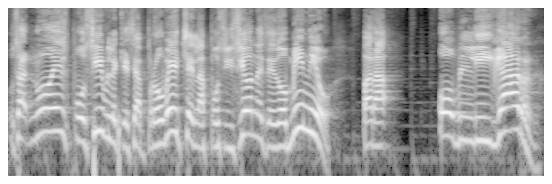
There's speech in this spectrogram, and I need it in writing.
O sea, no es posible que se aprovechen las posiciones de dominio para obligar,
